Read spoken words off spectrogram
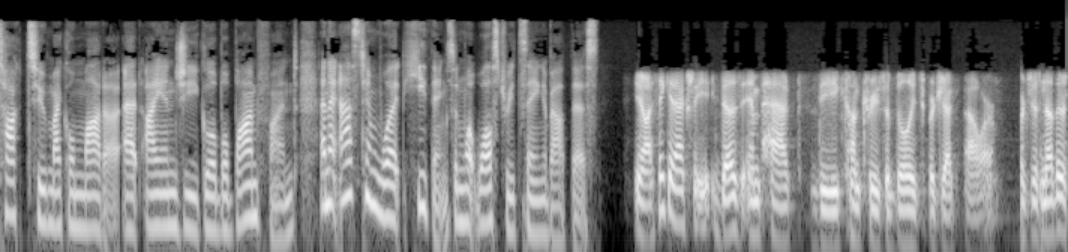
talked to Michael Mata at ING Global Bond Fund, and I asked him what he thinks and what Wall Street's saying about this. You know, I think it actually does impact the country's ability to project power. We're just another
